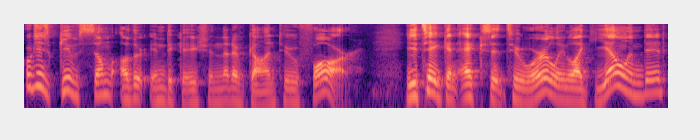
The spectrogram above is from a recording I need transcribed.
or just give some other indication that I've gone too far. You take an exit too early like Yellen did,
